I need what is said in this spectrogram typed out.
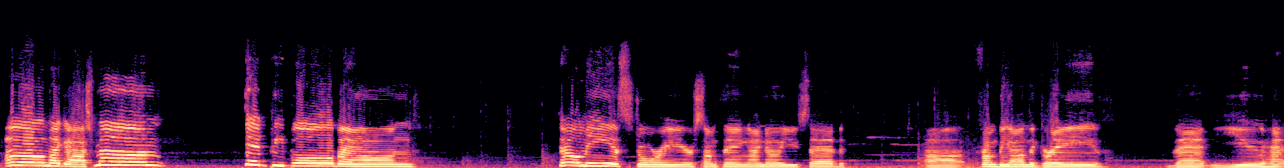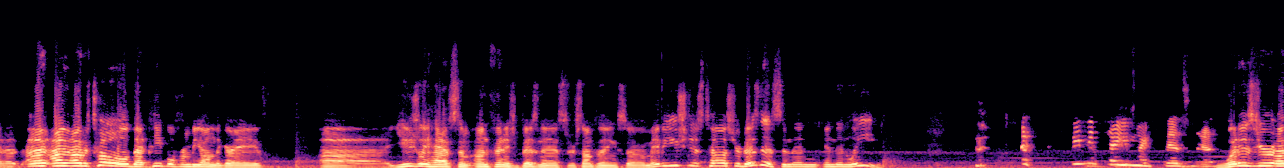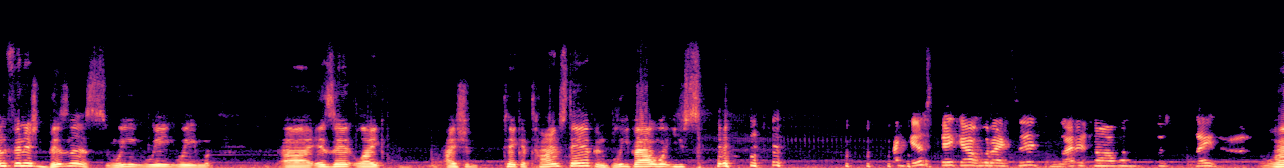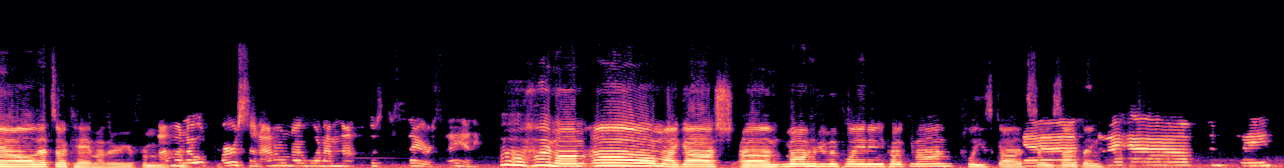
Oh my gosh, mom! Dead people abound. Tell me a story or something. I know you said uh, from beyond the grave that you had. I, I, I was told that people from beyond the grave uh, usually have some unfinished business or something. So maybe you should just tell us your business and then and then leave. Let me tell you my business. What is your unfinished business? We we we. Uh, is it like I should take a timestamp and bleep out what you said? I guess take out what I said because I didn't know I wasn't supposed to say that. well, that's okay, mother. You're from. I'm an old person. I don't know what I'm not supposed to say or say anymore. Oh, hi, mom. Oh my gosh. Um, mom, have you been playing any Pokemon? Please, God, say Yes, something. I have been playing.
